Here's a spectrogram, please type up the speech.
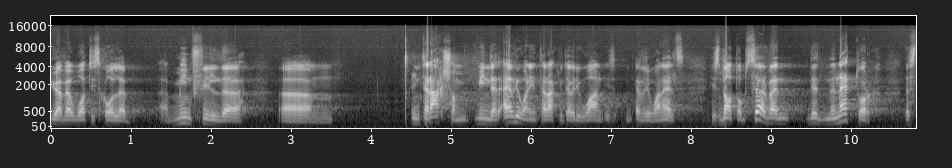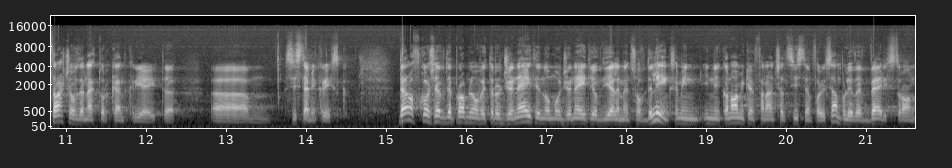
you have a, what is called a uh, mean field uh, um, interaction meaning that everyone interacts with everyone, is, everyone else is not observed, and the, the, network, the structure of the network can create uh, um, systemic risk. Then, of course, you have the problem of heterogeneity and homogeneity of the elements of the links. I mean, in economic and financial system, for example, you have a very strong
